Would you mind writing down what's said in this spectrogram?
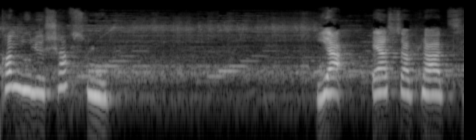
Komm, Julius, schaffst du. Ja, erster Platz.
